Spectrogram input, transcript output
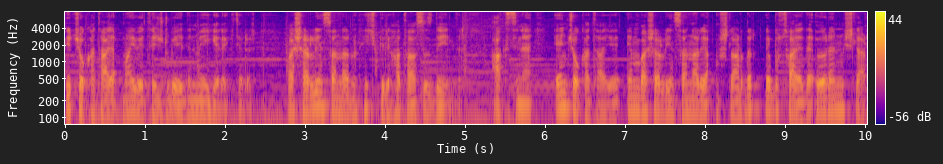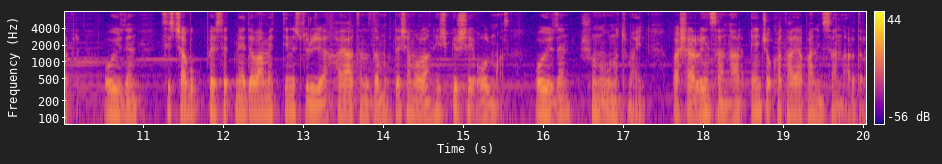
birçok hata yapmayı ve tecrübe edinmeyi gerektirir. Başarılı insanların hiçbiri hatasız değildir. Aksine en çok hatayı en başarılı insanlar yapmışlardır ve bu sayede öğrenmişlerdir. O yüzden siz çabuk pes etmeye devam ettiğiniz sürece hayatınızda muhteşem olan hiçbir şey olmaz. O yüzden şunu unutmayın. Başarılı insanlar en çok hata yapan insanlardır.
